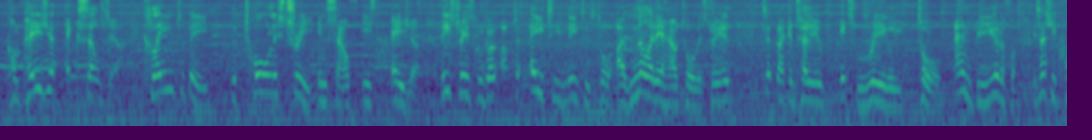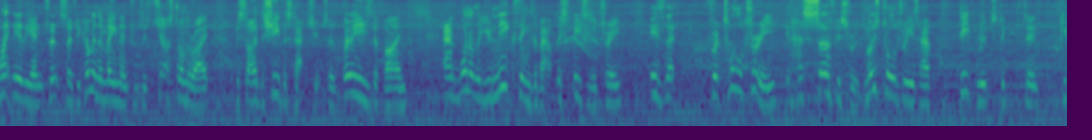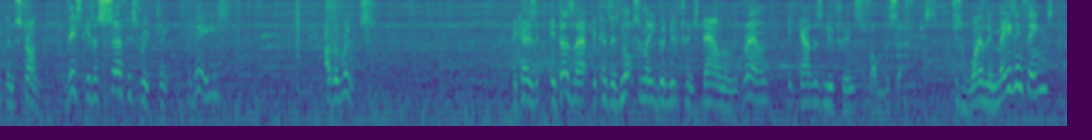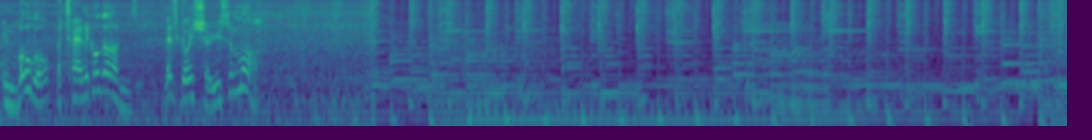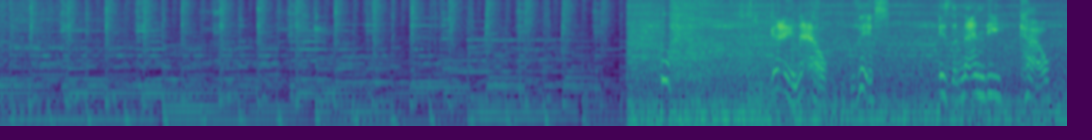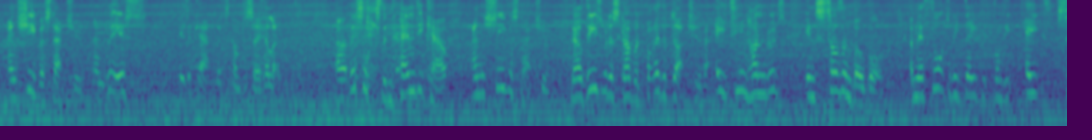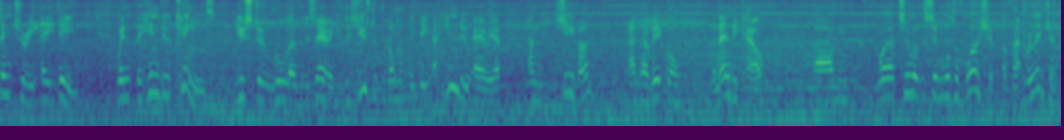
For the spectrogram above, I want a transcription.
Koompassia excelsior, claimed to be the tallest tree in Southeast Asia. These trees can grow up to 80 meters tall. I have no idea how tall this tree is, except I can tell you it's really tall and beautiful. It's actually quite near the entrance, so if you come in the main entrance, it's just on the right, beside the Shiva statue, so very easy to find. And one of the unique things about this species of tree is that for a tall tree, it has surface roots. Most tall trees have deep roots to, to keep them strong. This is a surface root tree. These are the roots. Because it does that because there's not so many good nutrients down on the ground, it gathers nutrients from the surface. Just one of the amazing things in Bogor Botanical Gardens. Let's go and show you some more. Is the Nandi cow and Shiva statue, and this is a cat that's come to say hello. Uh, this is the Nandi cow and the Shiva statue. Now these were discovered by the Dutch in about 1800s in southern Bogor, and they're thought to be dated from the 8th century AD, when the Hindu kings used to rule over this area, because this used to predominantly be a Hindu area, and Shiva and her vehicle, the Nandi cow, um, were two of the symbols of worship of that religion.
